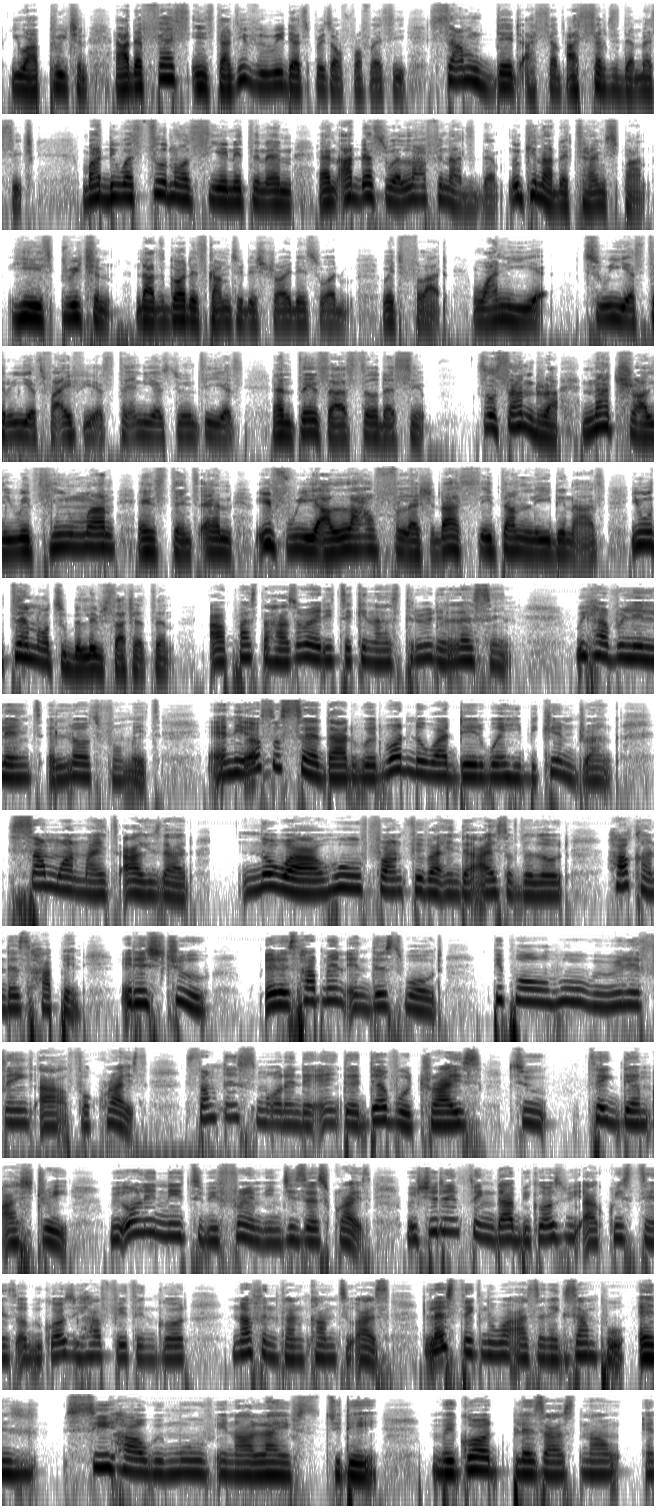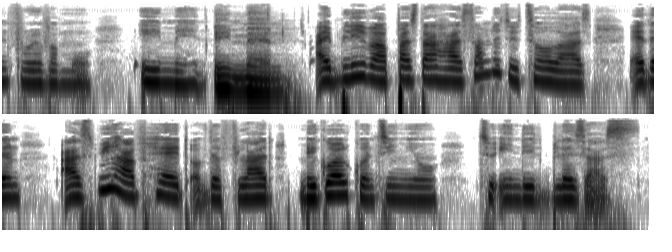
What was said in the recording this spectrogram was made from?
You are preaching. At the first instant, if you read the spirit of prophecy, some did accept, accept the message, but they were still not seeing anything, and, and others were laughing at them. Looking at the time span, he is preaching that God is come to destroy this world with flood. One year, two years, three years, five years, ten years, twenty years, and things are still the same. So, Sandra, naturally, with human instinct, and if we allow flesh, that's Satan leading us, you will tend not to believe such a thing. Our pastor has already taken us through the lesson. We have really learned a lot from it. And he also said that with what Noah did when he became drunk, someone might ask that, Noah, who found favor in the eyes of the Lord, how can this happen? It is true. It is happening in this world people who we really think are for Christ, something small than the, the devil tries to take them astray. We only need to be firm in Jesus Christ. We shouldn't think that because we are Christians or because we have faith in God, nothing can come to us. Let's take Noah as an example and see how we move in our lives today. May God bless us now and forevermore. Amen. Amen. I believe our pastor has something to tell us, and then as we have heard of the flood, may God continue to indeed bless us.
